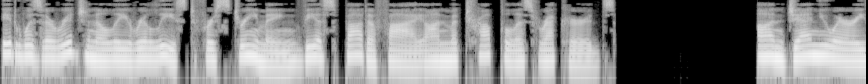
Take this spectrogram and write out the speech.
It was originally released for streaming via Spotify on Metropolis Records. On January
